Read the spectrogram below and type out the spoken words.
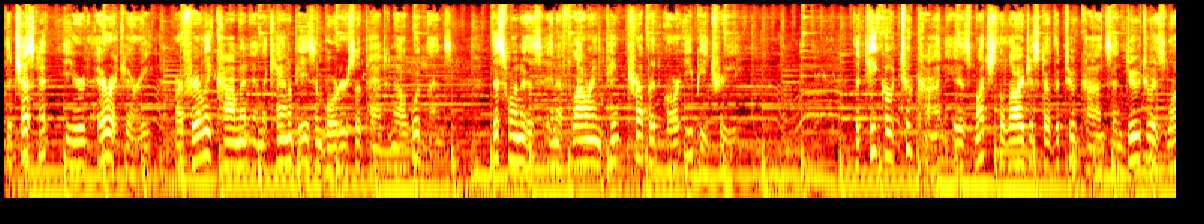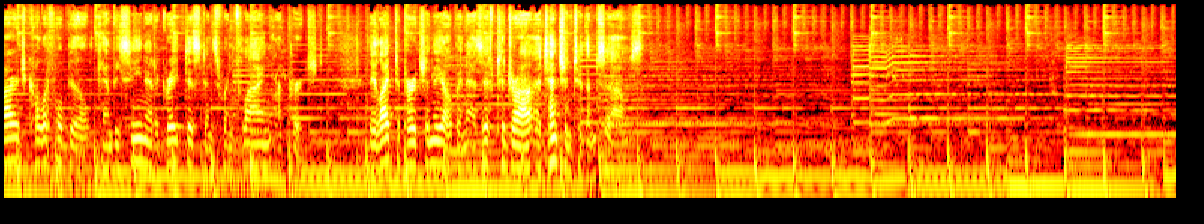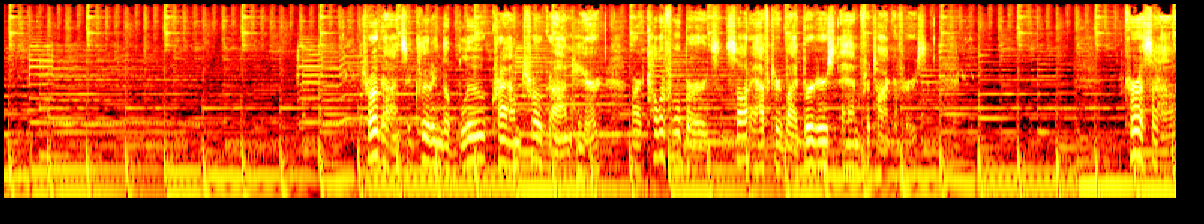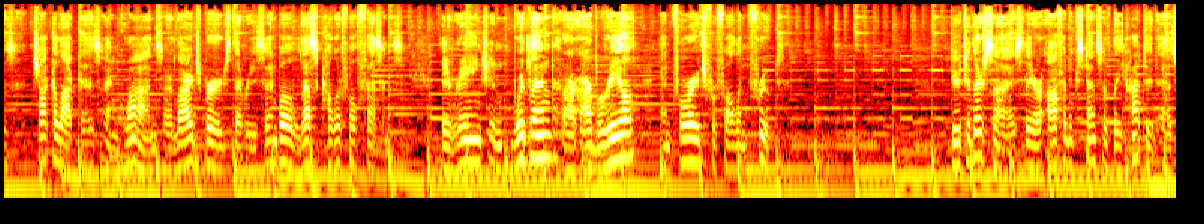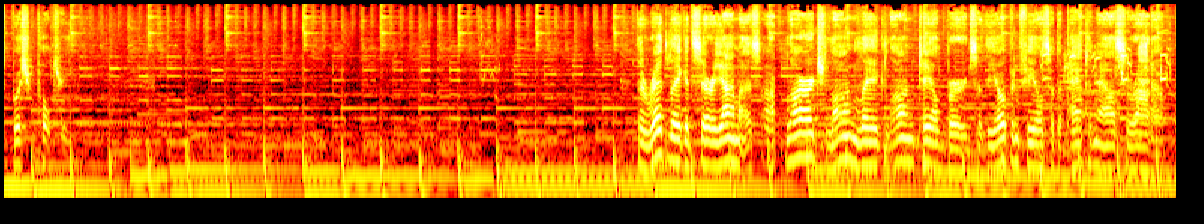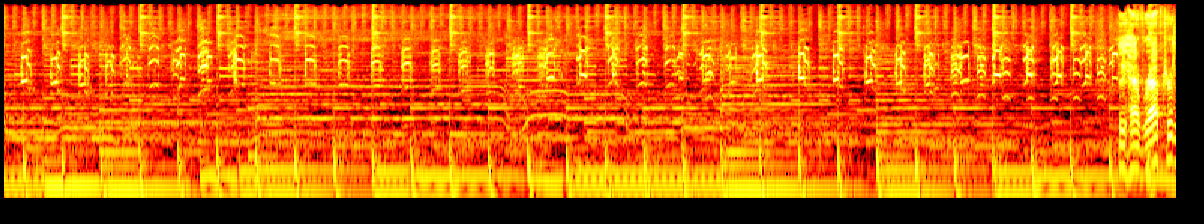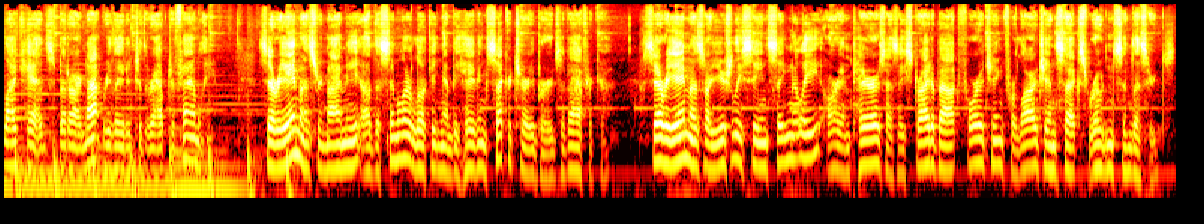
The chestnut-eared aracari are fairly common in the canopies and borders of Pantanal woodlands. This one is in a flowering pink trumpet or ipê tree. The Toco toucan is much the largest of the toucans and due to its large colorful bill can be seen at a great distance when flying or perched. They like to perch in the open as if to draw attention to themselves. Trogons, including the blue-crowned trogon here, are colorful birds sought after by birders and photographers. Curassows, chachalacas, and guans are large birds that resemble less colorful pheasants. They range in woodland, are arboreal, and forage for fallen fruit. Due to their size, they are often extensively hunted as bush poultry. The red-legged Seriemas are large, long-legged, long-tailed birds of the open fields of the Pantanal Cerrado. They have raptor-like heads but are not related to the raptor family. Seriemas remind me of the similar looking and behaving secretary birds of Africa. Seriemas are usually seen singly or in pairs as they stride about foraging for large insects, rodents, and lizards.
